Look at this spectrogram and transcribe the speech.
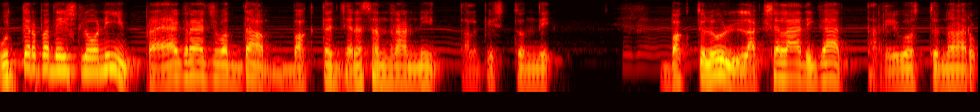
ఉత్తరప్రదేశ్లోని ప్రయాగ్రాజ్ వద్ద భక్త జనసంద్రాన్ని తలపిస్తుంది. భక్తులు లక్షలాదిగా తరలివస్తున్నారు.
